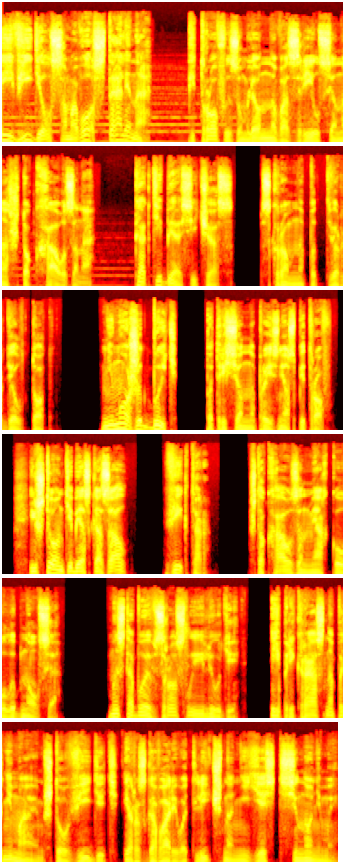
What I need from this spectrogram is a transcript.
«Ты видел самого Сталина?» Петров изумленно возрился на Штокхаузена. «Как тебя сейчас?» — скромно подтвердил тот. «Не может быть!» — потрясенно произнес Петров. «И что он тебе сказал?» «Виктор». Штокхаузен мягко улыбнулся. «Мы с тобой взрослые люди и прекрасно понимаем, что видеть и разговаривать лично не есть синонимы.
